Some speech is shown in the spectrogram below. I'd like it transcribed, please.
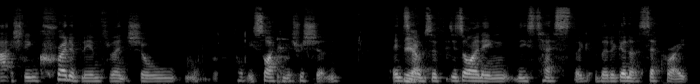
actually incredibly influential, probably psychometrician in terms yeah. of designing these tests that, that are going to separate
